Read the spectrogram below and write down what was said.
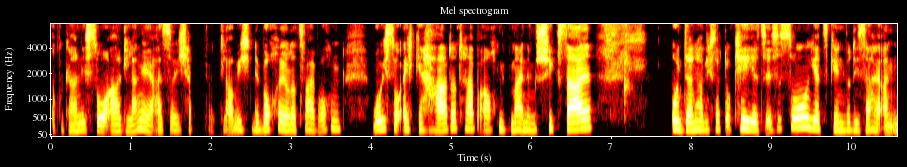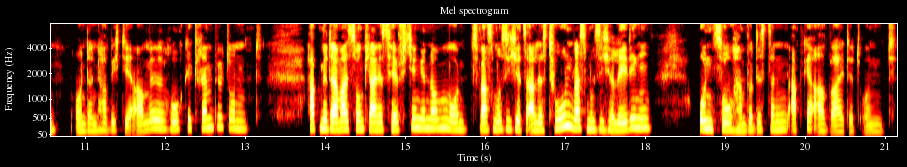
aber gar nicht so arg lange. Also ich habe, glaube ich, eine Woche oder zwei Wochen, wo ich so echt gehadert habe, auch mit meinem Schicksal. Und dann habe ich gesagt, okay, jetzt ist es so, jetzt gehen wir die Sache an. Und dann habe ich die Ärmel hochgekrempelt und habe mir damals so ein kleines Heftchen genommen und was muss ich jetzt alles tun, was muss ich erledigen. Und so haben wir das dann abgearbeitet und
